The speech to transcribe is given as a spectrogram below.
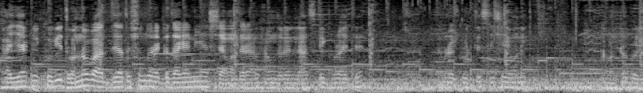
ভাইয়াকে খুবই ধন্যবাদ যে এত সুন্দর একটা জায়গায় নিয়ে আসছে আমাদের আলহামদুলিল্লাহ আজকে ঘোরাইতে। আমরা ঘুরতেছি সে অনেক ঘণ্টা হইল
